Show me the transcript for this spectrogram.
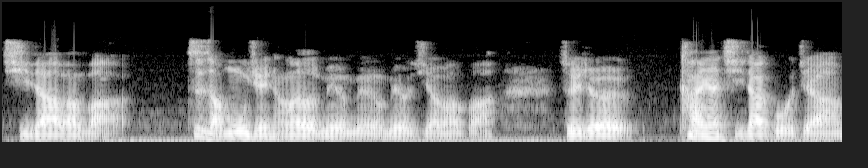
其他办法，至少目前想到的没有没有没有其他办法，所以就看一下其他国家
